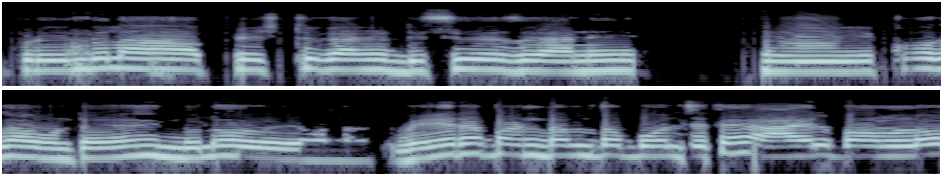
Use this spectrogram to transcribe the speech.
ఇప్పుడు ఇందులో పెస్ట్ గానీ డిసీజెస్ ఇవి ఎక్కువగా ఉంటాయా? ఇందులో ఏమన్నా? వేరే పంటలతో పోల్చితే ఆయిల్ పామ్లో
